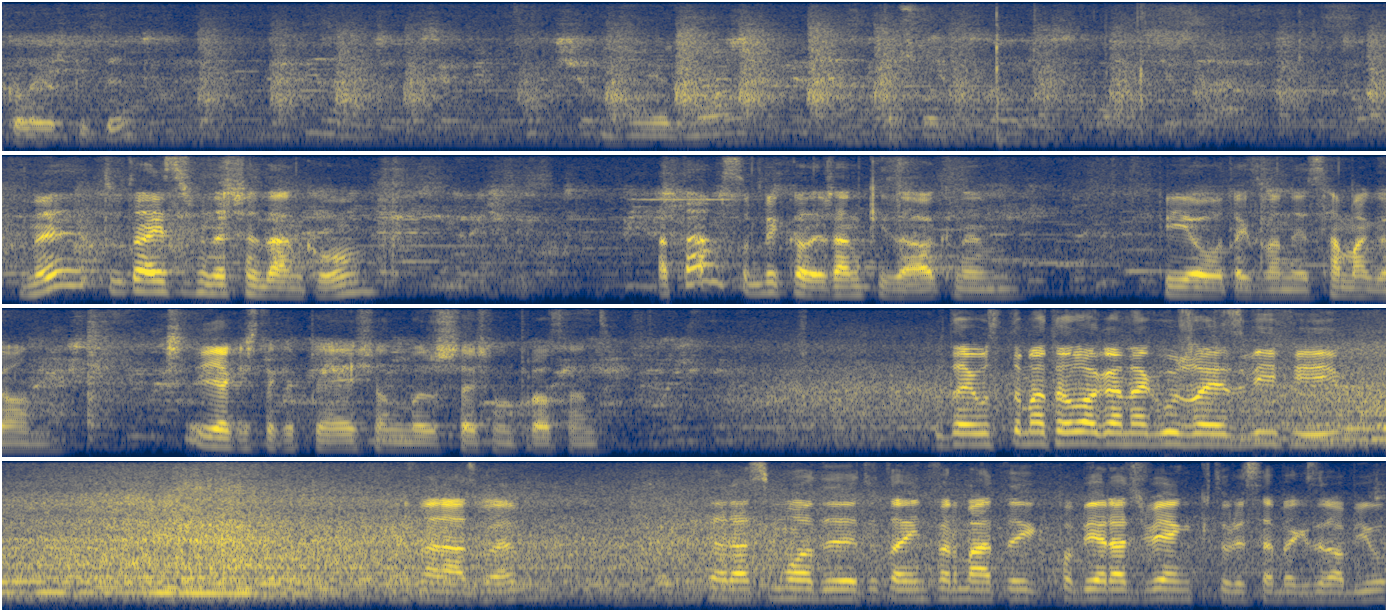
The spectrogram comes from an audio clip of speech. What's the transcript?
Z kolei już pity? My tutaj jesteśmy na śniadanku, a tam sobie koleżanki za oknem piją tak zwany samagon, czyli jakieś takie 50, może 60%. Tutaj u stomatologa na górze jest Wi-Fi. Nie znalazłem. Teraz młody tutaj informatyk pobiera dźwięk, który Sebek zrobił,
